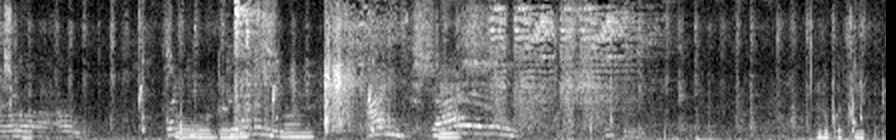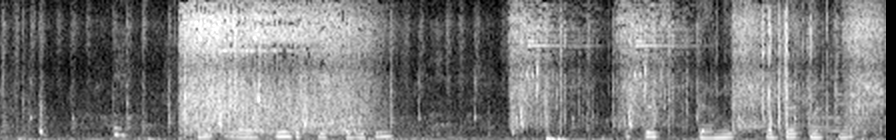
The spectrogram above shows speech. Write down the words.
It's good. So the next one is this. Look at it. It's uh, everything. It does damage, but that's not much.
